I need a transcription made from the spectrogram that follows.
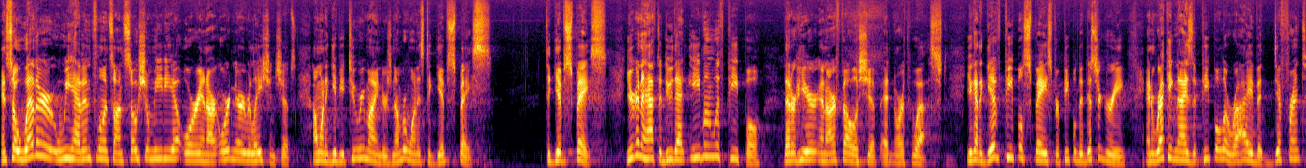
And so, whether we have influence on social media or in our ordinary relationships, I want to give you two reminders. Number one is to give space. To give space. You're going to have to do that even with people that are here in our fellowship at Northwest. You got to give people space for people to disagree and recognize that people arrive at different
